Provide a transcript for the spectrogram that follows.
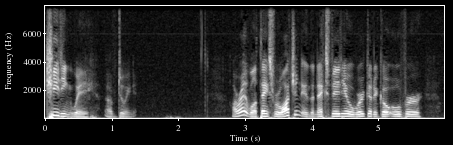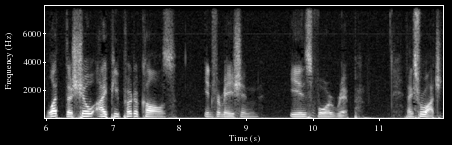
cheating way of doing it. All right, well, thanks for watching. In the next video, we're going to go over what the show IP protocols information is for RIP. Thanks for watching.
